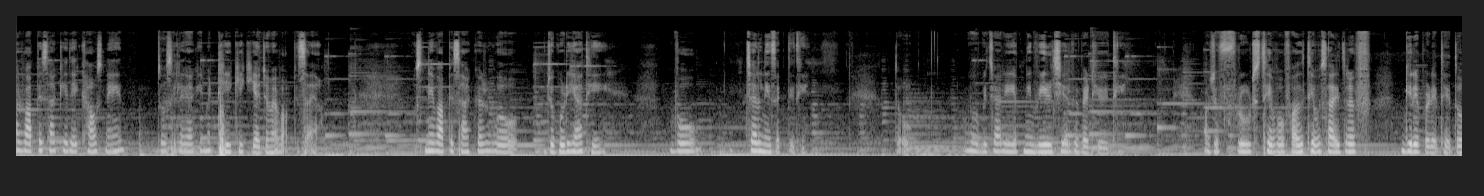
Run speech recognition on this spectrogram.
और वापस आके देखा उसने तो उसे लगा कि मैं ठीक ही किया जो मैं वापस आया। उसने वापस आकर वो जो बुढ़िया थी, वो चल नहीं सकती थी। तो वो बेचारी अपनी व्हील चेयर पर बैठी हुई थी। और जो फ्रूट्स थे, वो फल थे, वो सारी तरफ़ गिरे पड़े थे तो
